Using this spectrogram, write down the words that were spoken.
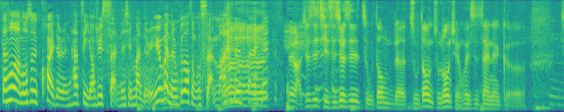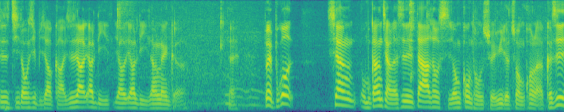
但通常都是快的人他自己要去闪那些慢的人，因为慢的人不知道怎么闪嘛。呃、对吧？就是其实就是主动的主动主动权会是在那个，就是机动性比较高，就是要要礼要要礼让那个，对对。不过像我们刚刚讲的是大家都使用共同水域的状况了，可是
